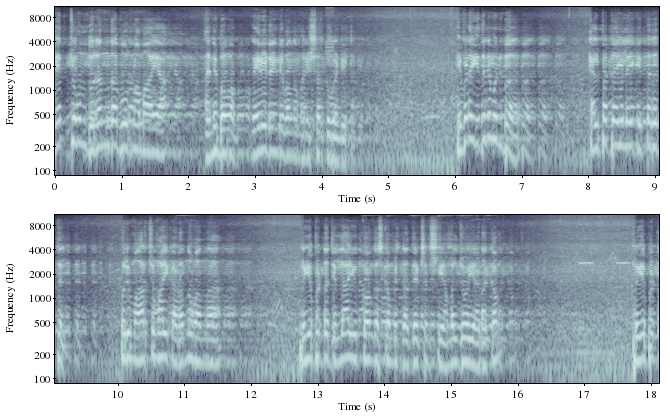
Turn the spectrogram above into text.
ഏറ്റവും ദുരന്തപൂർണമായ അനുഭവം നേരിടേണ്ടി വന്ന മനുഷ്യർക്ക് വേണ്ടിയിട്ടാണ് ഇവിടെ ഇതിനു മുൻപ് കൽപ്പറ്റയിലേക്ക് ഇത്തരത്തിൽ ഒരു മാർച്ചുമായി കടന്നു വന്ന പ്രിയപ്പെട്ട ജില്ലാ യൂത്ത് കോൺഗ്രസ് കമ്മിറ്റി അധ്യക്ഷൻ ശ്രീ അമൽ ജോയി അടക്കം പ്രിയപ്പെട്ട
